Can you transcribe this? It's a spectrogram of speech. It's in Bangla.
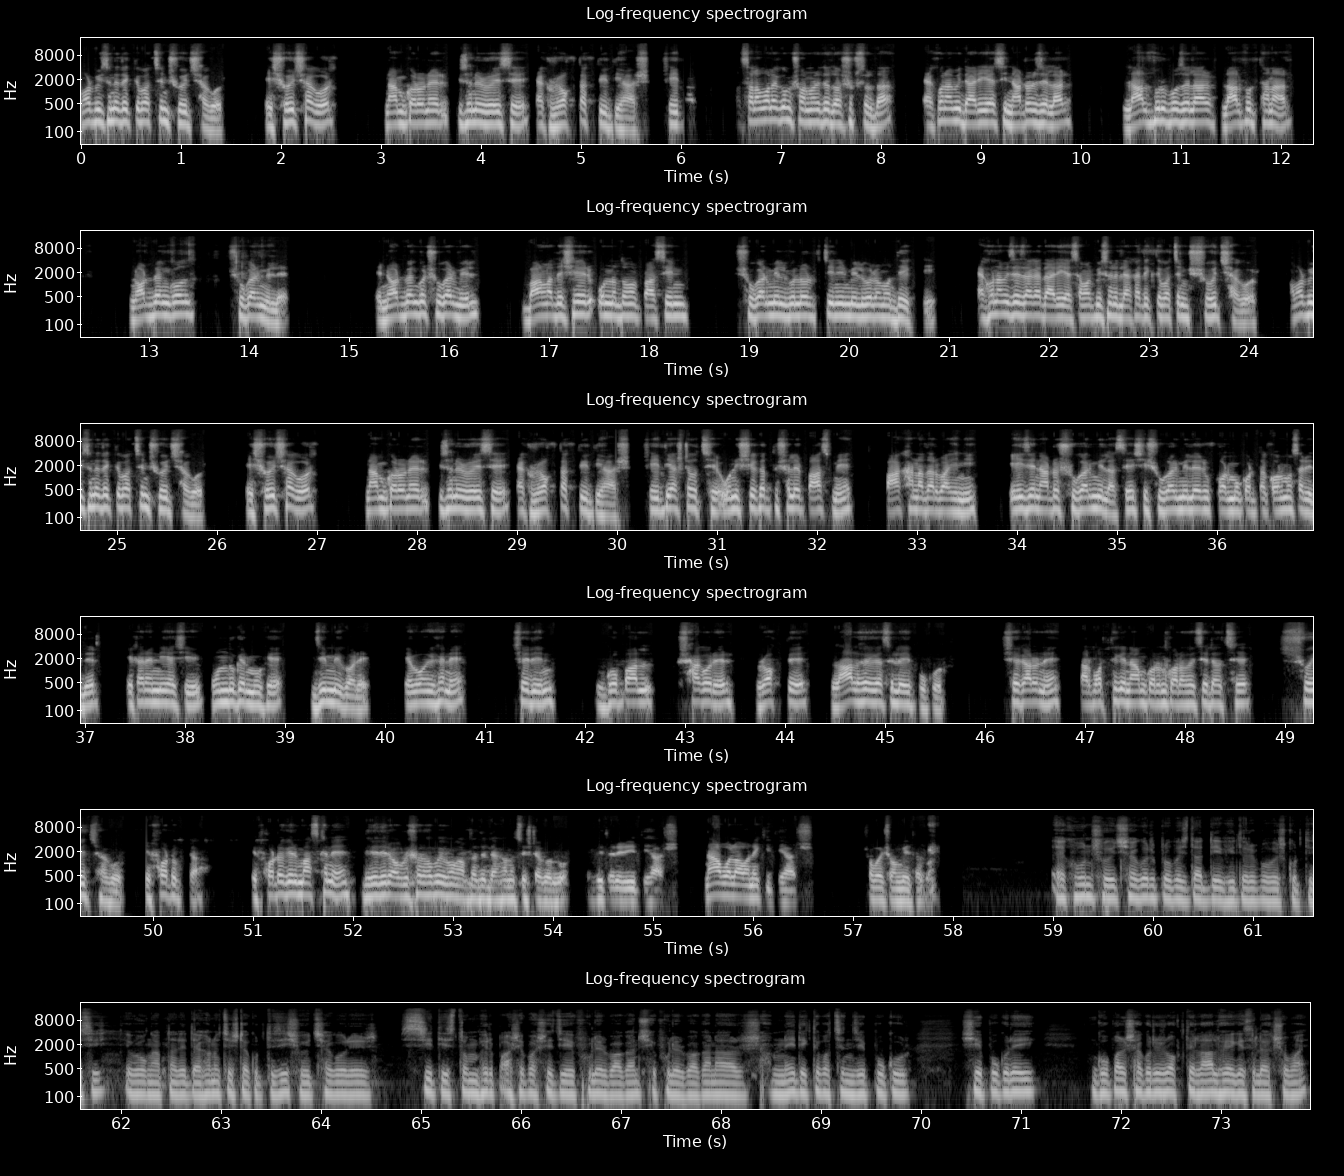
আমার পিছনে দেখতে পাচ্ছেন শহীদ সাগর। এই শহীদ সাগর নামকরণের পিছনে রয়েছে এক রক্তাক্ত ইতিহাস। সেই আসসালামু আলাইকুম সম্মানিত দর্শক শ্রোতা, এখন আমি দাঁড়িয়ে আছি নাটোর জেলার লালপুর উপজেলার লালপুর থানার নর্থ বেঙ্গল সুগার মিলে। এই নর্থ বেঙ্গল সুগার মিল বাংলাদেশের অন্যতম প্রাচীন সুগার মিলগুলোর, চিনির মিলগুলোর মধ্যে একটি। এখন আমি যে জায়গায় দাঁড়িয়ে আছি, আমার পিছনে লেখা দেখতে পাচ্ছেন শহীদ সাগর। আমার পিছনে দেখতে পাচ্ছেন শহীদ সাগর। এই শহীদ সাগর নামকরণের পিছনে রয়েছে এক রক্তাক্ত ইতিহাস। সেই ইতিহাসটা হচ্ছে উনিশশো একাত্তর সালের পাঁচ মে পাক হানাদার বাহিনী এই যে নাটোর সুগার মিল আছে, সেই সুগার মিলের কর্মকর্তা, কর্মচারীদের এখানে নিয়ে এসে বন্দুকের মুখে জিম্মি করে এবং এখানে সেদিন গোপাল সাগরের রক্তে লাল হয়ে গেছিল এই পুকুর। সে কারণে তারপর থেকে নামকরণ করা হয়েছে, এটা হচ্ছে শহীদ সাগর। এই ফটকটা, এই ফটকের মাঝখানে ধীরে ধীরে অগ্রসর হব এবং আপনাদের দেখানোর চেষ্টা করব। ভিতরের ইতিহাস, না বলা অনেক ইতিহাস। সবাই সঙ্গেই থাকুন। এখন শহীদ সাগরের প্রবেশদ্বার দিয়ে ভিতরে প্রবেশ করতেছি এবং আপনাদের দেখানোর চেষ্টা করতেছি শহীদ সাগরের স্মৃতিস্তম্ভের আশেপাশে যে ফুলের বাগান সে ফুলের বাগান আর সামনেই দেখতে পাচ্ছেন যে পুকুর। সে পুকুরেই গোপাল সাগরের রক্তে লাল হয়ে গেছিল এক সময়।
